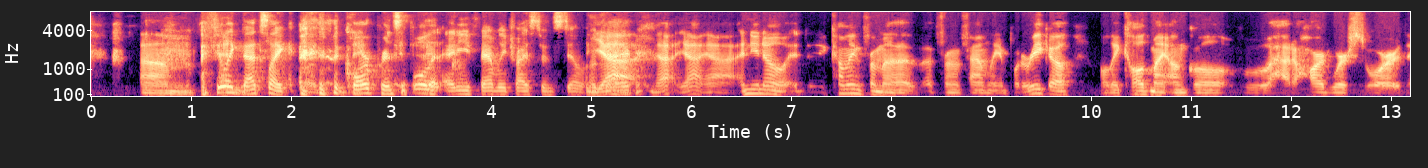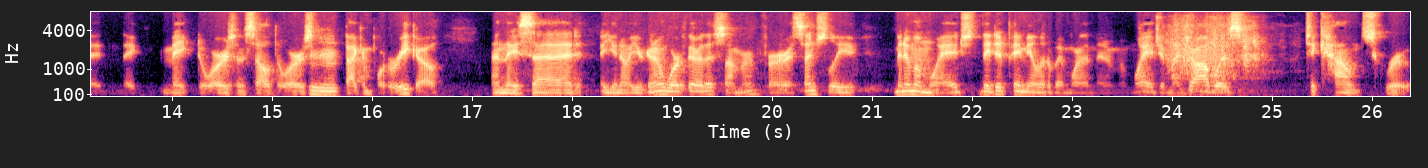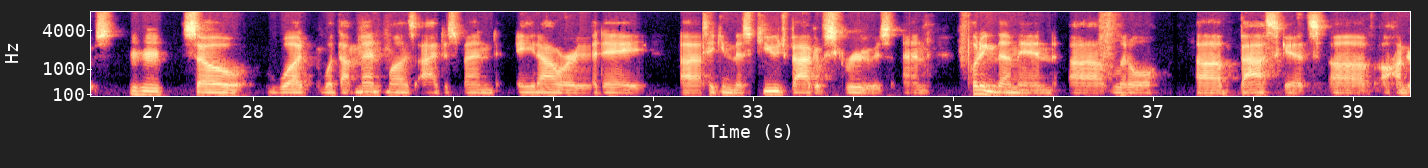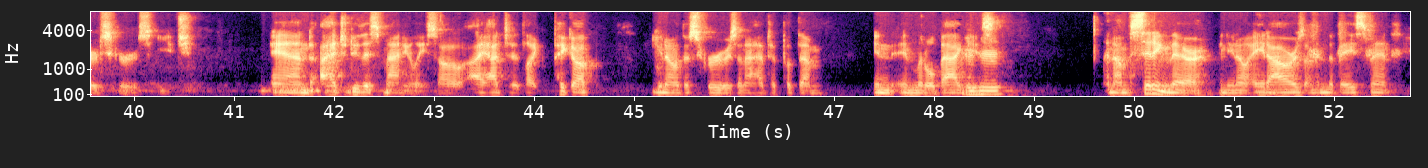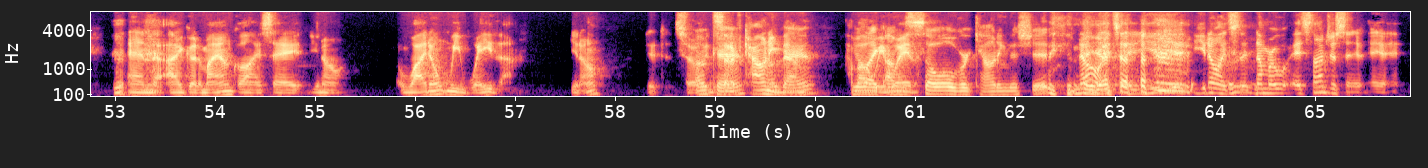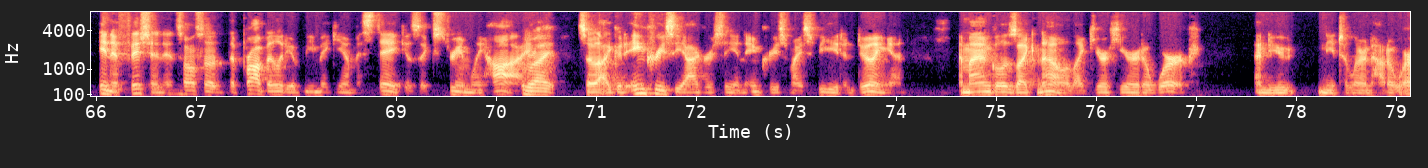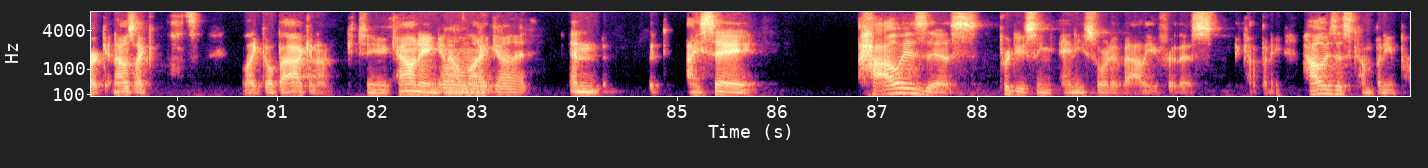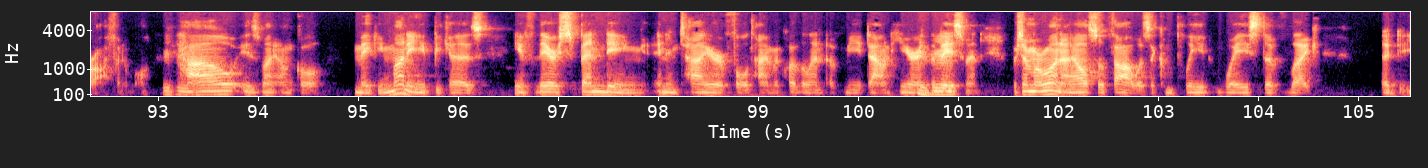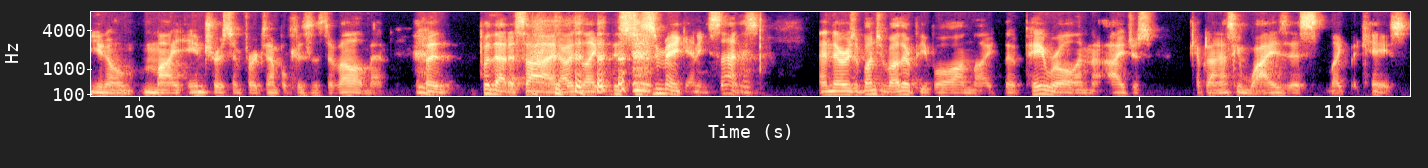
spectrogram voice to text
Um, I feel like that's like a core principle that any family tries to instill. Okay? Yeah, yeah, yeah, yeah. And you know, it, coming from a from a family in Puerto Rico, well, they called my uncle who had a hardware store. They they make doors and sell doors mm-hmm. back in Puerto Rico, and they said, you know, you're going to work there this summer for essentially minimum wage. They did pay me a little bit more than minimum wage, and my job was to count screws. Mm-hmm. So what what that meant was I had to spend eight hours a day uh, taking this huge bag of screws and putting them in uh, little uh, baskets of 100 screws each and i had to do this manually so i had to like pick up you know the screws and i had to put them in in little baggies mm-hmm. and i'm sitting there and you know eight hours i'm in the basement and i go to my uncle and i say you know why don't we weigh them you know so okay. instead of counting okay. them, how You're like, I'm so overcounting this shit. no, it's a, you, you, know, it's number. It's not just inefficient. It's also the probability of me making a mistake is extremely high. Right. So I could increase the accuracy and increase my speed in doing it. And my uncle is like, no, like you're here to work, and you need to learn how to work. And I was like, like go back and I'm continuing counting, and oh I'm like, God. And I say, how is this producing any sort of value for this company? How is this company profitable? Mm-hmm. How is my uncle making money? Because if they're spending an entire full-time equivalent of me down here in mm-hmm. the basement, which number one, I also thought was a complete waste of like, you know, my interest in, for example, business development. But put that aside, I was like, this doesn't make any sense. And there was a bunch of other people on like the payroll, and I just kept on asking, why is this like the case?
